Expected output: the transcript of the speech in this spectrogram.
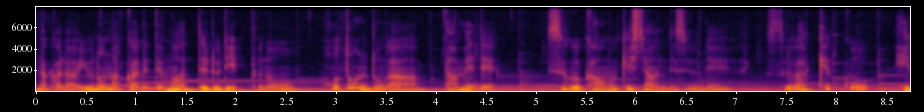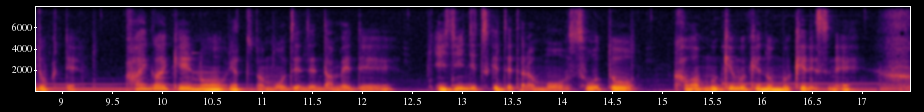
だから世の中で出回ってるリップのほとんどがダメですぐ顔向けしちゃうんですよね。それが結構ひどくて。海外系のやつはもう全然ダメで一日つけてたらもう相当皮ムケムケのムケですね。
